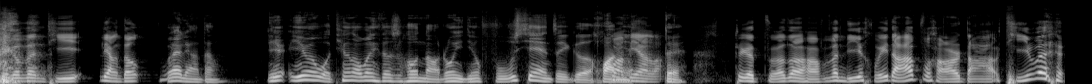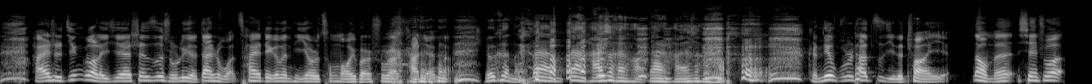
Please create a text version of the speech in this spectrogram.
这个问题亮灯 我也亮灯，因因为我听到问题的时候，脑中已经浮现这个画面。画面了。对，这个泽泽哈，问题回答不好好答，提问还是经过了一些深思熟虑。但是我猜这个问题又是从某一本书上看见的，有可能，但但还是很好，但是还是很好。肯定不是他自己的创意。那我们先说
